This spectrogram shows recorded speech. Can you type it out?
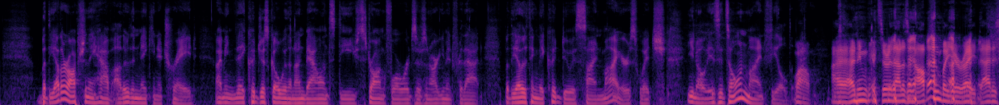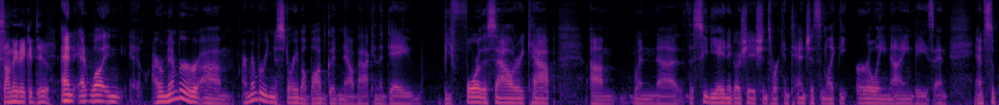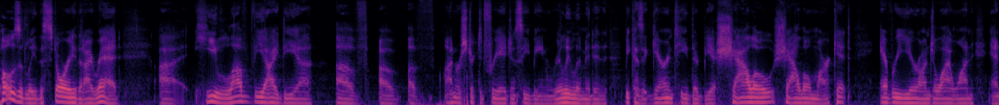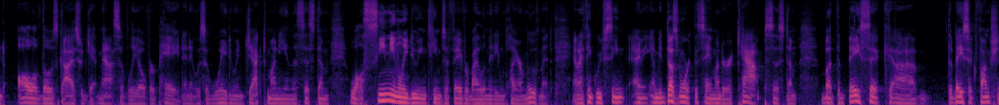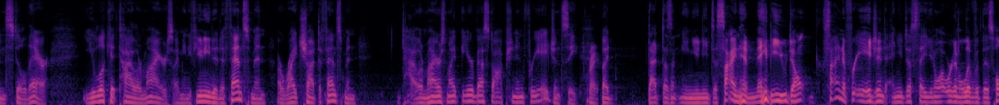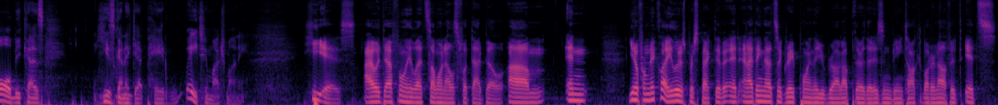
But the other option they have, other than making a trade, I mean, they could just go with an unbalanced D, strong forwards. There's an argument for that. But the other thing they could do is sign Myers, which you know is its own minefield. Wow, I, didn't even consider that as an option, but you're right. That is something they could do. And and well, and I remember um, I remember reading a story about Bob Goodenow back in the day before the salary cap. Um, when uh, the CBA negotiations were contentious in like the early 90s and and supposedly the story that I read uh, he loved the idea of, of, of unrestricted free agency being really limited because it guaranteed there'd be a shallow, shallow market every year on July 1, and all of those guys would get massively overpaid. And it was a way to inject money in the system while seemingly doing teams a favor by limiting player movement. And I think we've seen, I mean, it doesn't work the same under a cap system, but the basic, uh, the basic function's still there. You look at Tyler Myers. I mean, if you need a defenseman, a right shot defenseman, Tyler Myers might be your best option in free agency. Right. But that doesn't mean you need to sign him. Maybe you don't sign a free agent and you just say, you know what, we're going to live with this hole because he's going to get paid way too much money. He is. I would definitely let someone else foot that bill. Um, and you know, from Nikolai Ehlers' perspective, and, and, I think that's a great point that you brought up there that isn't being talked about enough. It, it's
